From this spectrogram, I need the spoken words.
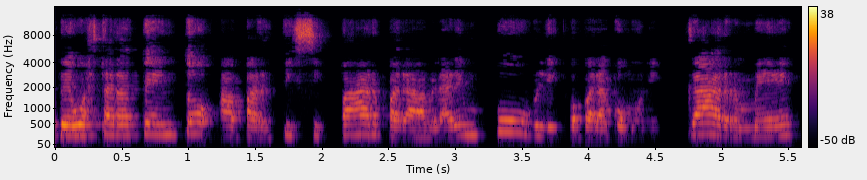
debo estar atento a participar, para hablar en público, para comunicarme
